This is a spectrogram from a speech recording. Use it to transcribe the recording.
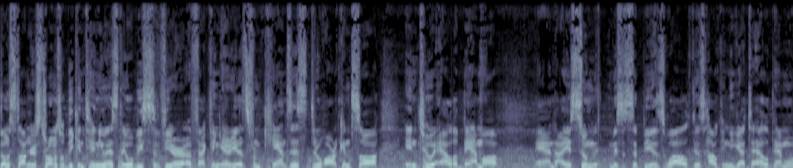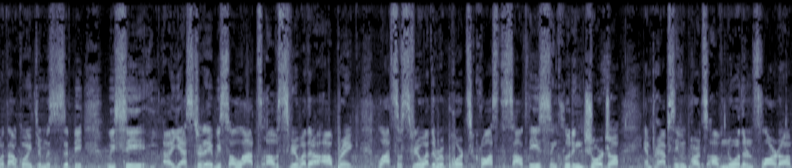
those thunderstorms will be continuous. They will be severe, affecting areas from Kansas through Arkansas into Alabama. And I assume Mississippi as well, because how can you get to Alabama without going through Mississippi? We see uh, yesterday we saw lots of severe weather outbreak, lots of severe weather reports across the southeast, including Georgia and perhaps even parts of northern Florida.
